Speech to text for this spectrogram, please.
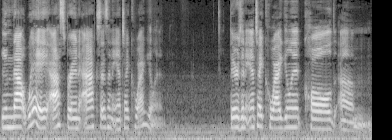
In that way, aspirin acts as an anticoagulant. There's an anticoagulant called um,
